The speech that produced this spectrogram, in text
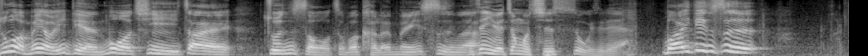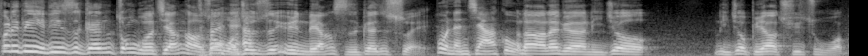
如果没有一点默契在遵守，怎么可能没事呢？你真以为中国吃素是不是？我一定是菲律宾，一定是跟中国讲好，说我就是运粮食跟水，不能加固。那那个你就你就不要驱逐我们，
